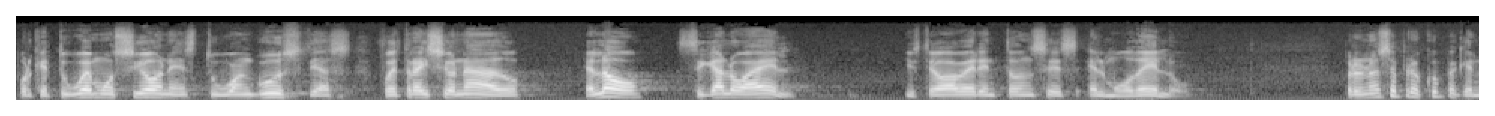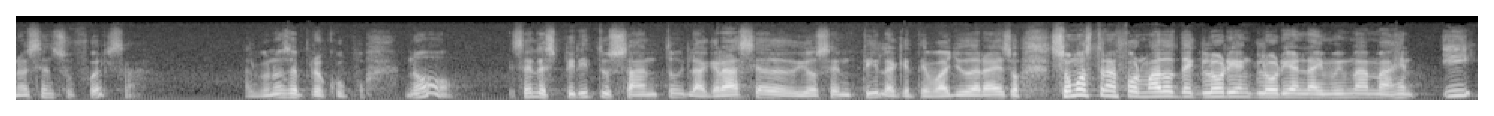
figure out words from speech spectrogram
porque tuvo emociones, tuvo angustias, fue traicionado. Hello, sígalo a él. Y usted va a ver entonces el modelo. Pero no se preocupe que no es en su fuerza. Algunos se preocupan. No, es el Espíritu Santo y la gracia de Dios en ti la que te va a ayudar a eso. Somos transformados de gloria en gloria en la misma imagen y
